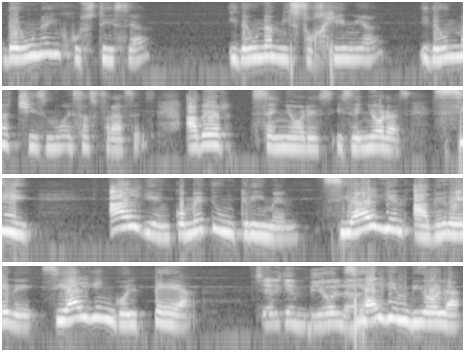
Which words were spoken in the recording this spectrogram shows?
de una injusticia y de una misoginia y de un machismo esas frases. A ver, señores y señoras, si alguien comete un crimen, si alguien agrede, si alguien golpea, si alguien viola, si alguien viola,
